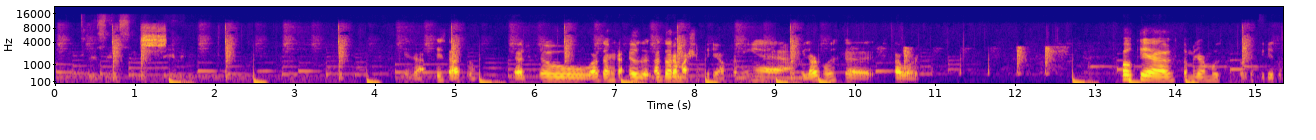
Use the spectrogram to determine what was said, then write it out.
A presença dele. Exato. exato. Eu, eu, adoro, eu adoro a Marcha Imperial. Pra mim é a melhor música de Star Wars. Qual que é a sua melhor música, preferida?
